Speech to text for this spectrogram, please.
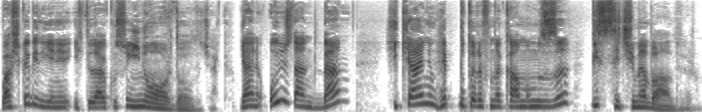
Başka bir yeni iktidar kursun yine orada olacak. Yani o yüzden ben hikayenin hep bu tarafında kalmamızı bir seçime bağlıyorum.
